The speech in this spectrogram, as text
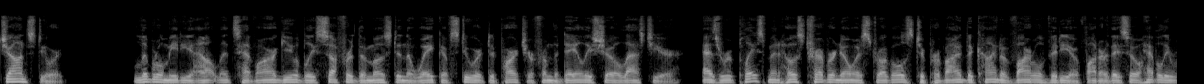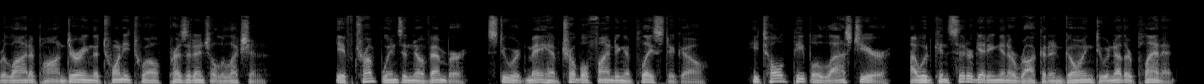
Jon Stewart Liberal media outlets have arguably suffered the most in the wake of Stewart's departure from The Daily Show last year, as replacement host Trevor Noah struggles to provide the kind of viral video fodder they so heavily relied upon during the 2012 presidential election. If Trump wins in November, Stewart may have trouble finding a place to go. He told people last year, I would consider getting in a rocket and going to another planet,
